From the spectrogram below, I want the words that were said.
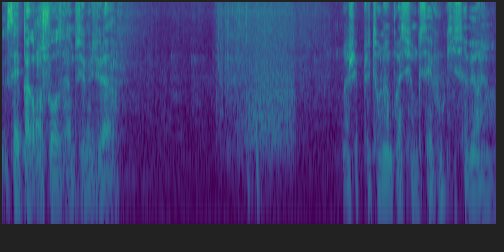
vous savez pas grand-chose, hein, monsieur Musulin. Moi, j'ai plutôt l'impression que c'est vous qui savez rien.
